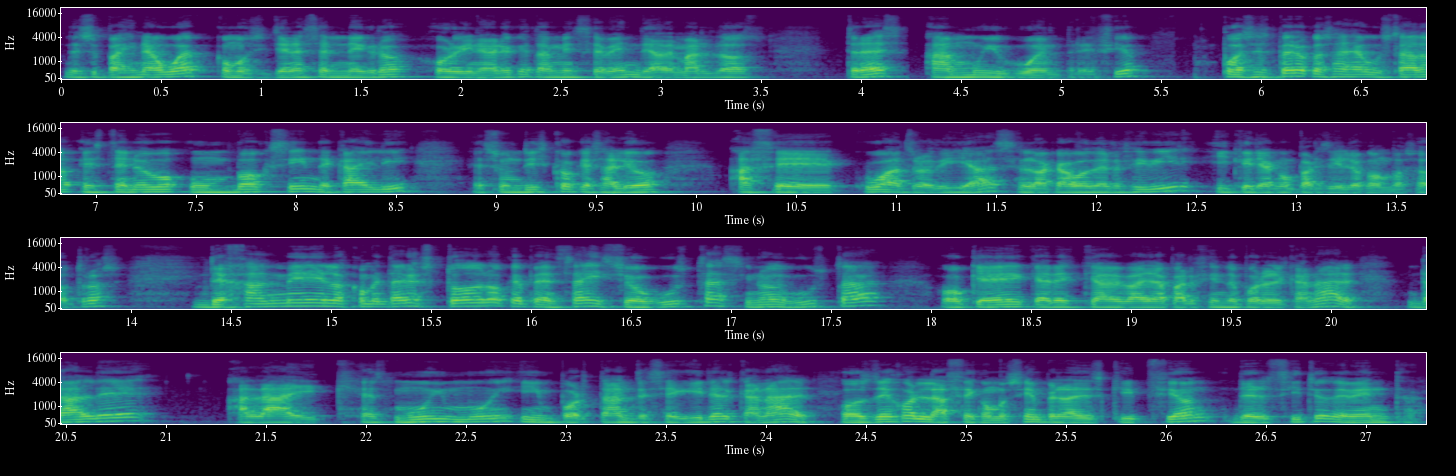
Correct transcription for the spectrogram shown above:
de su página web, como si tienes el negro ordinario que también se vende. Además los tres a muy buen precio. Pues espero que os haya gustado este nuevo unboxing de Kylie. Es un disco que salió hace cuatro días, lo acabo de recibir y quería compartirlo con vosotros. Dejadme en los comentarios todo lo que pensáis, si os gusta, si no os gusta o qué queréis que vaya apareciendo por el canal. Dale a like, es muy muy importante seguir el canal. Os dejo enlace como siempre en la descripción del sitio de venta.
